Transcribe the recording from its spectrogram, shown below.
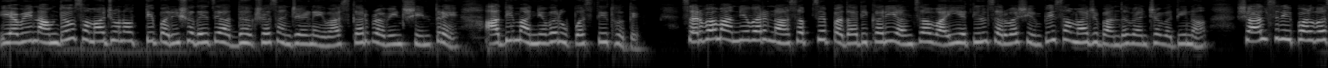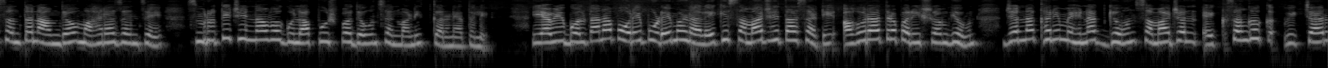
यावेळी नामदेव समाजोन्नती परिषदेचे अध्यक्ष संजय नेवासकर प्रवीण शिंत्रे आदी मान्यवर उपस्थित होते. सर्व मान्यवर नासपचे पदाधिकारी यांचा वाई येथील सर्व शिंपी समाज बांधवांच्या वतीनं शाल श्रीफळ व संत नामदेव महाराजांचे स्मृतिचिन्ह व गुलाब पुष्प देऊन सन्मानित करण्यात आले. यावेळी बोलताना पोरे पुढे म्हणाले की समाज हितासाठी अहोरात्र परिश्रम घेऊन ज्यांना खरी मेहनत घेऊन समाजान एकसंघ विचार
